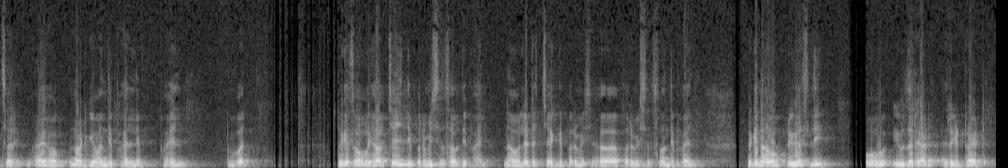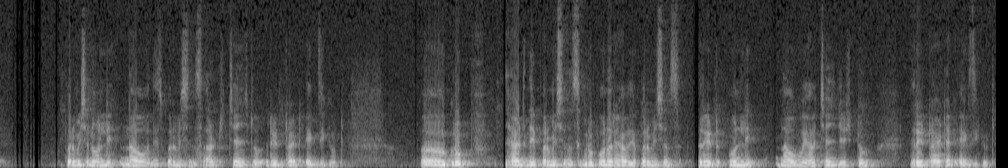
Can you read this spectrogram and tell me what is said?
Sorry I have not given the file name. File 1 okay so we have changed the permissions of the file now let us check the permission uh, permissions on the file okay now previously oh, user had read write permission only now these permissions are changed to read write execute uh, group had the permissions, group owner have the permissions, read only. Now we have changed it to read, write and execute.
